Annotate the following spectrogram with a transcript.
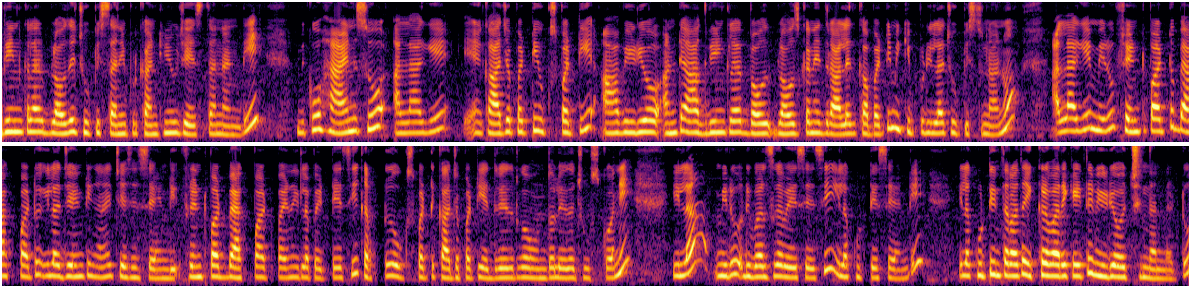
గ్రీన్ కలర్ బ్లౌజే చూపిస్తాను. ఇప్పుడు కంటిన్యూ చేస్తానండి. మీకు హ్యాండ్స్ అలాగే కాజపట్టి ఉక్స్ పట్టి ఆ వీడియో అంటే ఆ గ్రీన్ కలర్ బ్లౌజ్ బ్లౌజ్కి అనేది రాలేదు కాబట్టి మీకు ఇప్పుడు ఇలా చూపిస్తున్నాను. అలాగే మీరు ఫ్రంట్ పార్ట్ బ్యాక్ పార్ట్ ఇలా జెయింటింగ్ అనేది చేసేసేయండి. ఫ్రంట్ పార్ట్ బ్యాక్ పార్ట్ పైన ఇలా పెట్టేసి కరెక్ట్గా ఉక్స్ పట్టి కాజపట్టి ఎదురెదురుగా ఉందో లేదో చూసుకొని ఇలా మీరు రివర్స్గా వేసేసి ఇలా కుట్టేసేయండి. చూడండి ఇలా కుట్టిన తర్వాత ఇక్కడ వరకు అయితే వీడియో వచ్చింది అన్నట్టు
